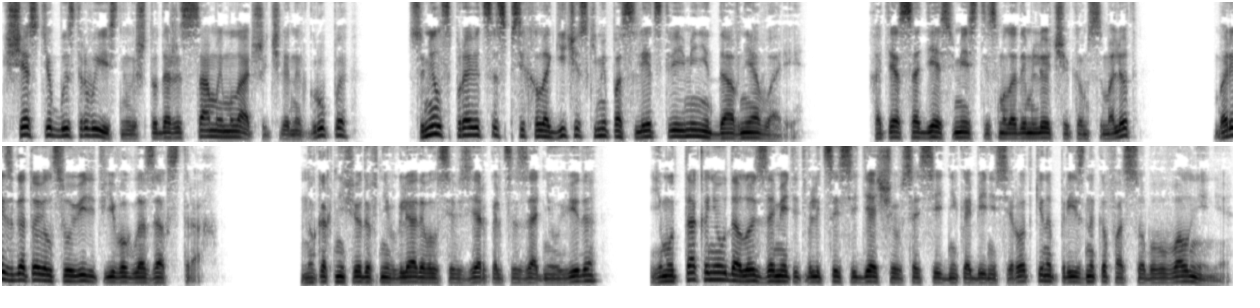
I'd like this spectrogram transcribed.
К счастью, быстро выяснилось, что даже самый младший член их группы сумел справиться с психологическими последствиями недавней аварии. Хотя, садясь вместе с молодым летчиком в самолет, Борис готовился увидеть в его глазах страх. Но как Нефедов не вглядывался в зеркальце заднего вида, ему так и не удалось заметить в лице сидящего в соседней кабине Сироткина признаков особого волнения.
